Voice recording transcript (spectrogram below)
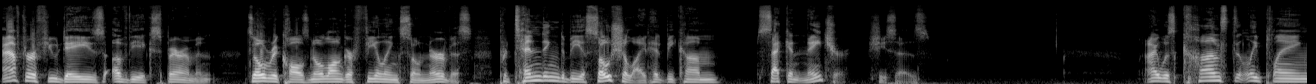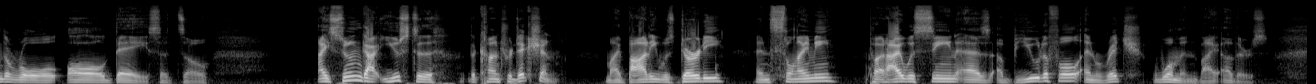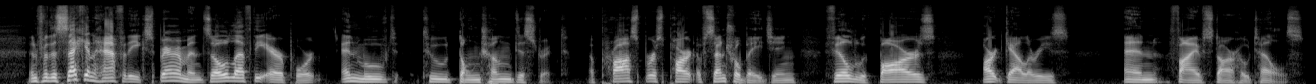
After a few days of the experiment, Zou recalls no longer feeling so nervous. Pretending to be a socialite had become second nature, she says. I was constantly playing the role all day, said Zou. I soon got used to the contradiction. My body was dirty and slimy, but I was seen as a beautiful and rich woman by others. And for the second half of the experiment, Zou left the airport and moved to Dongcheng district, a prosperous part of central Beijing filled with bars, art galleries, and five star hotels.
